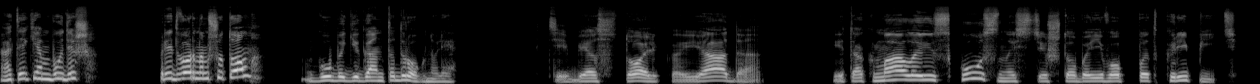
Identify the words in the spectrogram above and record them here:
«А ты кем будешь? Придворным шутом?» Губы гиганта дрогнули. «В тебе столько яда и так мало искусности, чтобы его подкрепить.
